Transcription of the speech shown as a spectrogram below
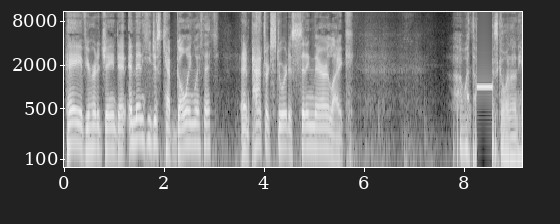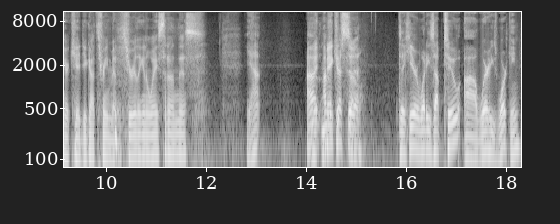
Hey, have you heard of Jay and Dan? And then he just kept going with it. And Patrick Stewart is sitting there like, "Uh, what the f- is going on here, kid? You got three minutes. You're really going to waste it on this? Yeah. I, Ma- I'm make it interested so. to hear what he's up to, uh, where he's working.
